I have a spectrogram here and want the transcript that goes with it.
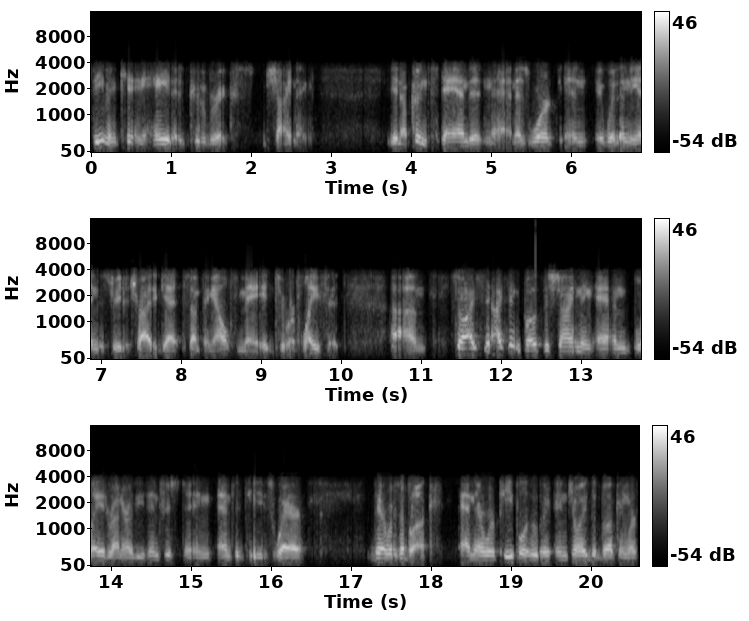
Stephen King hated Kubrick's Shining. You know, couldn't stand it, and, and has worked in within the industry to try to get something else made to replace it. Um, so I, I think both The Shining and Blade Runner are these interesting entities where there was a book and there were people who enjoyed the book and were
